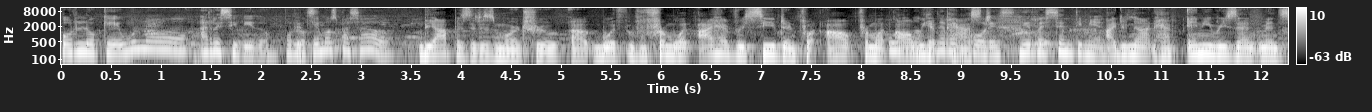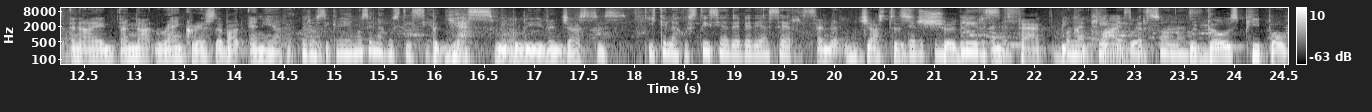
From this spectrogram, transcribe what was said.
por lo que uno ha recibido, por lo que hemos pasado, The opposite is more true. Uh, with from what I have received and for all, from what uno all no we have passed. I do not have any resentments, and I am not rancorous about any of it. Pero si creemos en la justicia But yes, we believe in justice, y que la justicia debe de hacerse and that justice Debe should, in fact, be con complied aquellas with personas with those people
